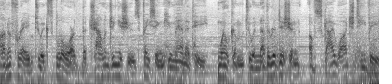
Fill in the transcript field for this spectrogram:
Unafraid to explore the challenging issues facing humanity. Welcome to another edition of Skywatch TV.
